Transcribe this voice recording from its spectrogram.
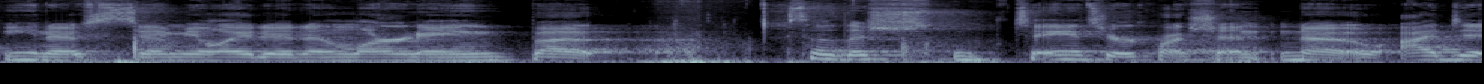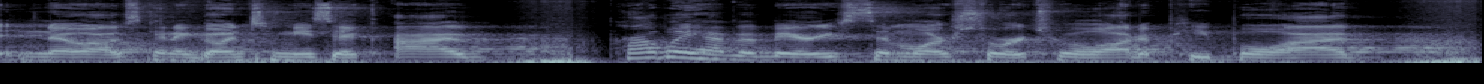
you know, stimulated and learning. But so to answer your question, no, I didn't know I was going to go into music. I probably have a very similar story to a lot of people. I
